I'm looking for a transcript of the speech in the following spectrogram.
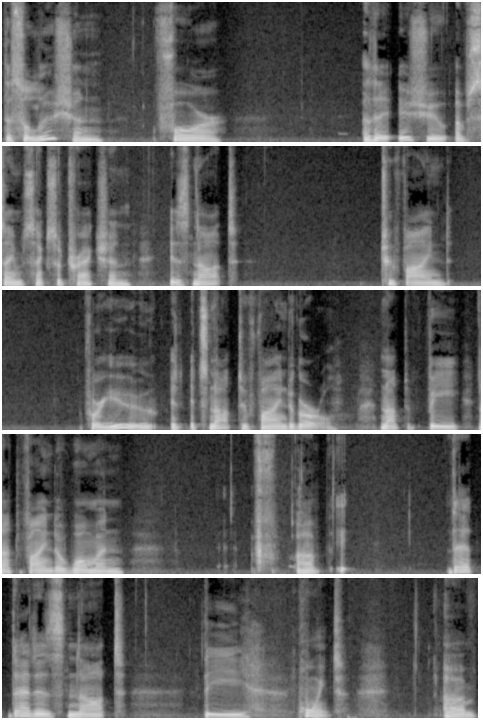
The solution for the issue of same sex attraction is not to find, for you, it, it's not to find a girl, not to be, not to find a woman. Uh, it, that that is not the point. Um,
